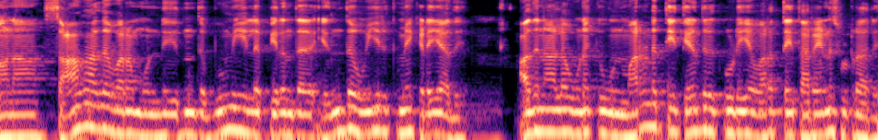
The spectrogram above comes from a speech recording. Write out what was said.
ஆனால் ஆகாத வரம் ஒன்று இந்த பூமியில் பிறந்த எந்த உயிருக்குமே கிடையாது. அதனால உனக்கு உன் மரணத்தை தேர்ந்தெடுக்கக்கூடிய வரத்தை தரேன்னு சொல்கிறாரு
